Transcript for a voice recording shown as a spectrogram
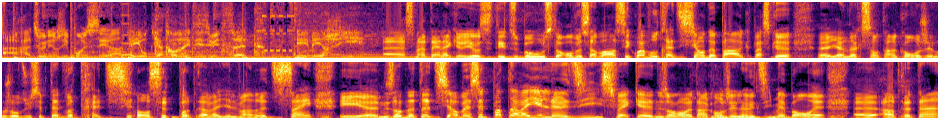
à radioénergie.ca Et au 98.7, Énergie. Euh, ce matin, la curiosité du boost, on veut savoir c'est quoi vos traditions de Pâques? Parce que il y en a qui sont en congé aujourd'hui, c'est peut-être votre tradition, c'est de pas travailler le vendredi saint et euh, nous autres notre tradition ben c'est de pas travailler le lundi, ça fait que nous autres on va être en congé lundi mais bon euh, entre-temps,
